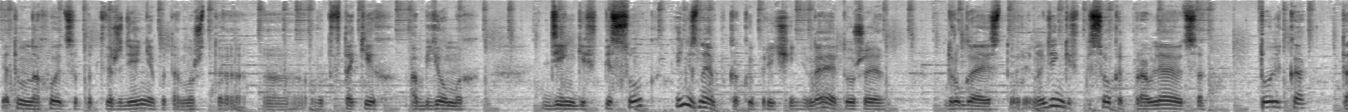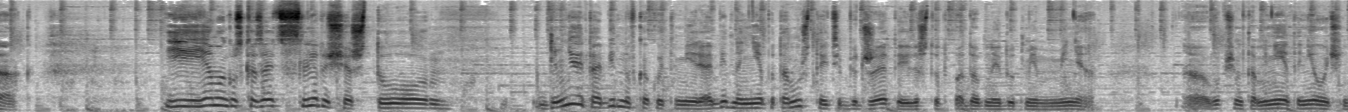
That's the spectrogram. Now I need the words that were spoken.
Этому находится подтверждение, потому что э, вот в таких объемах деньги в песок. Я не знаю по какой причине, да, это уже другая история. Но деньги в песок отправляются только так. И я могу сказать следующее, что для меня это обидно в какой-то мере. Обидно не потому, что эти бюджеты или что-то подобное идут мимо меня. А, в общем-то, мне это не очень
